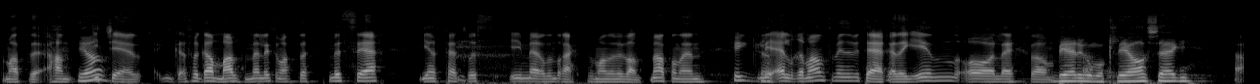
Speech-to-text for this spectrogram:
Som at eh, han Ja. ikke er så gammel, men liksom at eh, vi ser Jens Petrus i mer den drakta som han er vant med. At han er en hyggelig Ja. eldre mann som inviterer deg inn, og liksom Ber deg om å kle av seg. Ja,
